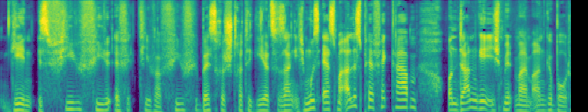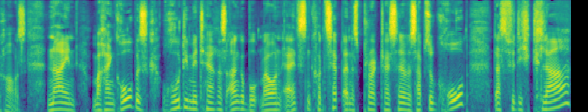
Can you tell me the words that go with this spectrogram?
Gehen ist viel, viel effektiver, viel, viel bessere Strategie, als zu sagen, ich muss erstmal alles perfekt haben und dann gehe ich mit meinem Angebot raus. Nein, mach ein grobes, rudimentäres Angebot, mach ein Konzept eines Productized Service, hab so grob das für dich klar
